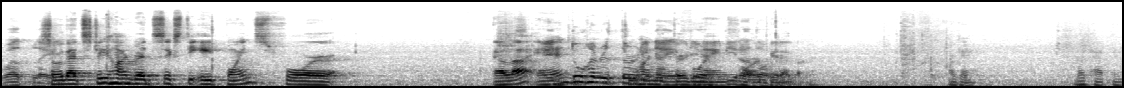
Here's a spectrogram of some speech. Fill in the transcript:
well played. So that's 368 points for Ella and, and 239, 239 for for. Birador. Okay. What happened?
